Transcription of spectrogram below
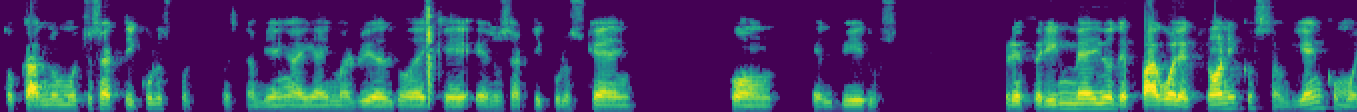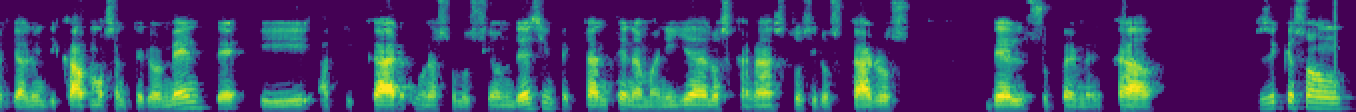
tocando muchos artículos porque pues también ahí hay más riesgo de que esos artículos queden con el virus preferir medios de pago electrónicos también, como ya lo indicábamos anteriormente, y aplicar una solución desinfectante en la manilla de los canastos y los carros del supermercado. Sé que son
